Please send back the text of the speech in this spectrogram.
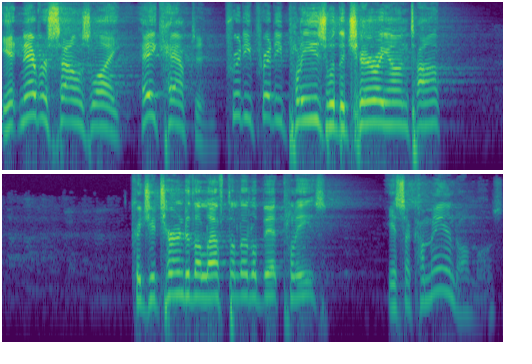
it never sounds like, hey, Captain, pretty, pretty please with the cherry on top. Could you turn to the left a little bit, please? It's a command almost.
